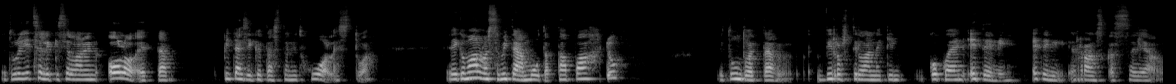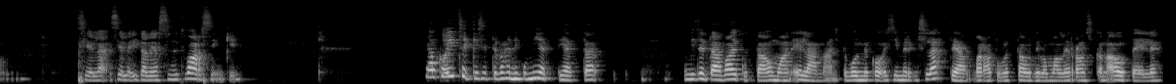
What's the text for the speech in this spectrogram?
Ja tuli itsellekin sellainen olo, että pitäisikö tästä nyt huolestua. Eikö maailmassa mitään muuta tapahdu? Ja tuntui, että virustilannekin koko ajan eteni, eteni Ranskassa ja siellä, siellä Italiassa nyt varsinkin. Ja alkoi itsekin sitten vähän niin kuin miettiä, että miten tämä vaikuttaa omaan elämään, että voimmeko esimerkiksi lähteä varatulle talvilomalle Ranskan alpeille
